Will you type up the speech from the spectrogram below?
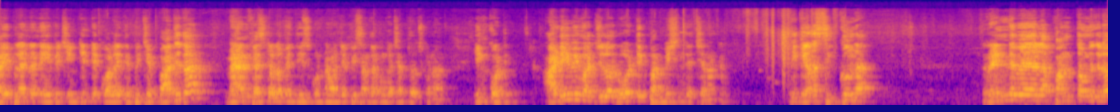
పైప్ లైన్ అన్ని వేయించి ఇంటింటి కొలై తెప్పించే బాధ్యత మేనిఫెస్టోలో మేము తీసుకుంటామని చెప్పి సందర్భంగా చెప్పదలుచుకున్నాను. ఇంకోటి అడవి మధ్యలో రోడ్డుకి పర్మిషన్ తెచ్చానంట. నీకేమైనా సిగ్గుందా? రెండు వేల పంతొమ్మిదిలో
